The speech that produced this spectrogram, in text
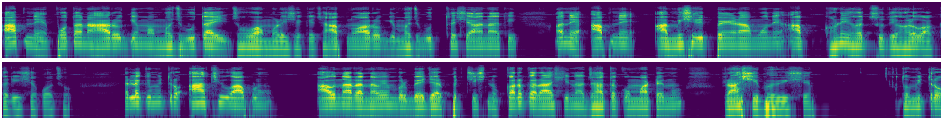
આપને પોતાના આરોગ્યમાં મજબૂતાઈ જોવા મળી શકે છે. આપનું આરોગ્ય મજબૂત થશે આનાથી અને આપને આ મિશ્રિત પરિણામોને આપ ઘણી હદ સુધી હળવા કરી શકો છો. એટલે કે મિત્રો, આ થયું આપણું આવનારા નવેમ્બર બે હજાર પચીસનું કર્ક રાશિના જાતકો માટેનું રાશિ ભવિષ્ય. તો મિત્રો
